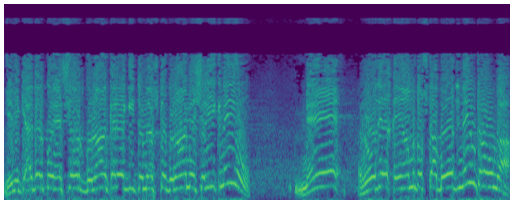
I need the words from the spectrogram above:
یعنی کہ اگر کوئی ایسی عورت گناہ کرے گی تو میں اس کے گناہ میں شریک نہیں ہوں۔ میں روز قیامت اس کا بوجھ نہیں اٹھاؤں گا،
